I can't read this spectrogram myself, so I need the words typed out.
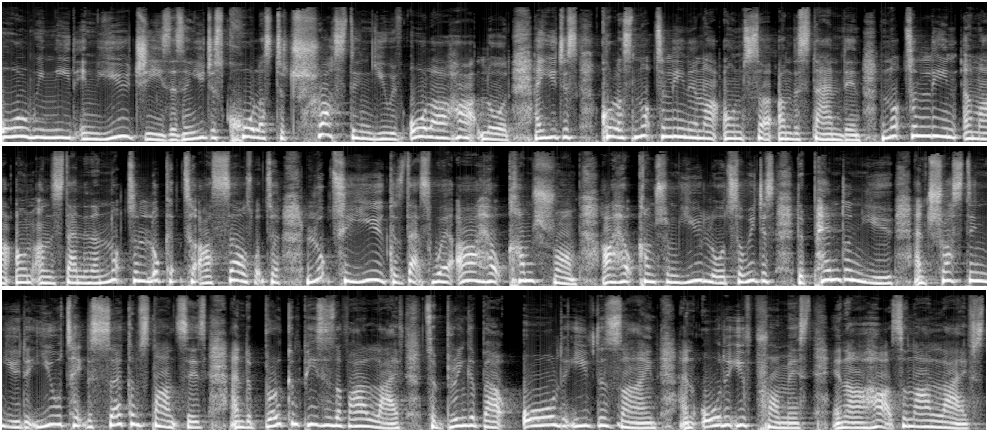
all we need in you, Jesus, and you just call us to trust in you with all our heart, Lord. And you just call us not to lean in our own understanding, not to lean on our own understanding, and not to look to ourselves, but to look to you, because that's where our help comes from. Our help comes from you, Lord. So we just depend on you and trust in you that you will take the circumstances and the broken pieces of our life to bring about all that you've designed and all that you've promised in our hearts and our lives.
